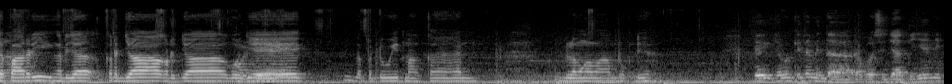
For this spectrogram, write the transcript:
Tiap hari ngerja kerja kerja gojek dapat duit makan udah lama gak mabuk dia coba kita minta rokok sejatinya nih.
